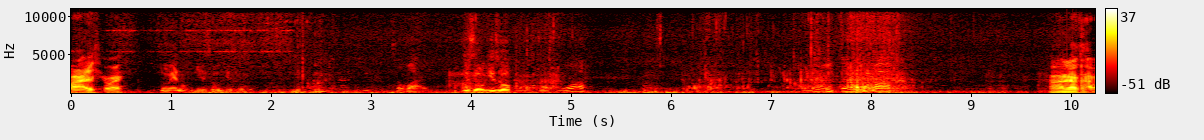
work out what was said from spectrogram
หวายหวายโมเมนต์ยี่โซยี่โซสวายยี่โซยี่โซตกหัวอุ้ยใส่ลงปลาอ่าแล้วครับ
